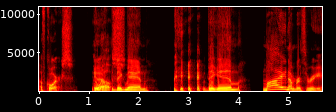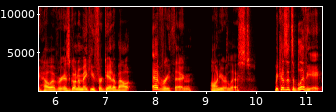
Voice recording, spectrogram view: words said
of course. who else? the big man, the big M. My number three, however, is going to make you forget about everything on your list because it's Obliviate.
